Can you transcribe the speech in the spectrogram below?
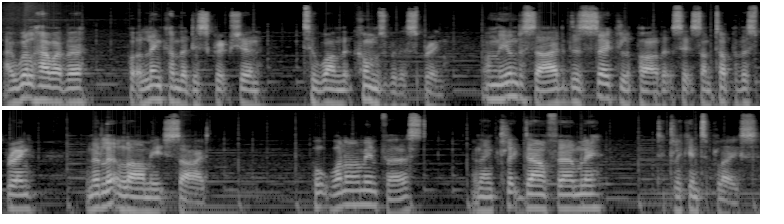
I will however put a link on the description to one that comes with a spring. On the underside there's a circular part that sits on top of the spring and a little arm each side. Put one arm in first and then click down firmly to click into place.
